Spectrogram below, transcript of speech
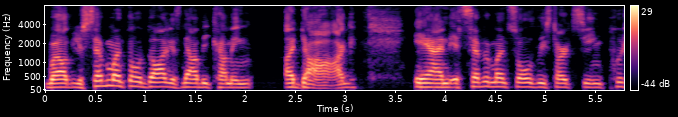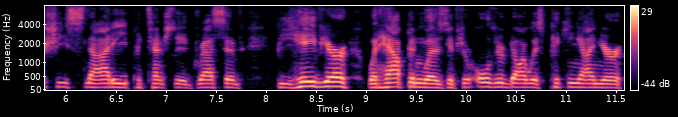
Well, your seven month old dog is now becoming a dog. And at seven months old, we start seeing pushy, snotty, potentially aggressive behavior. What happened was if your older dog was picking on your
